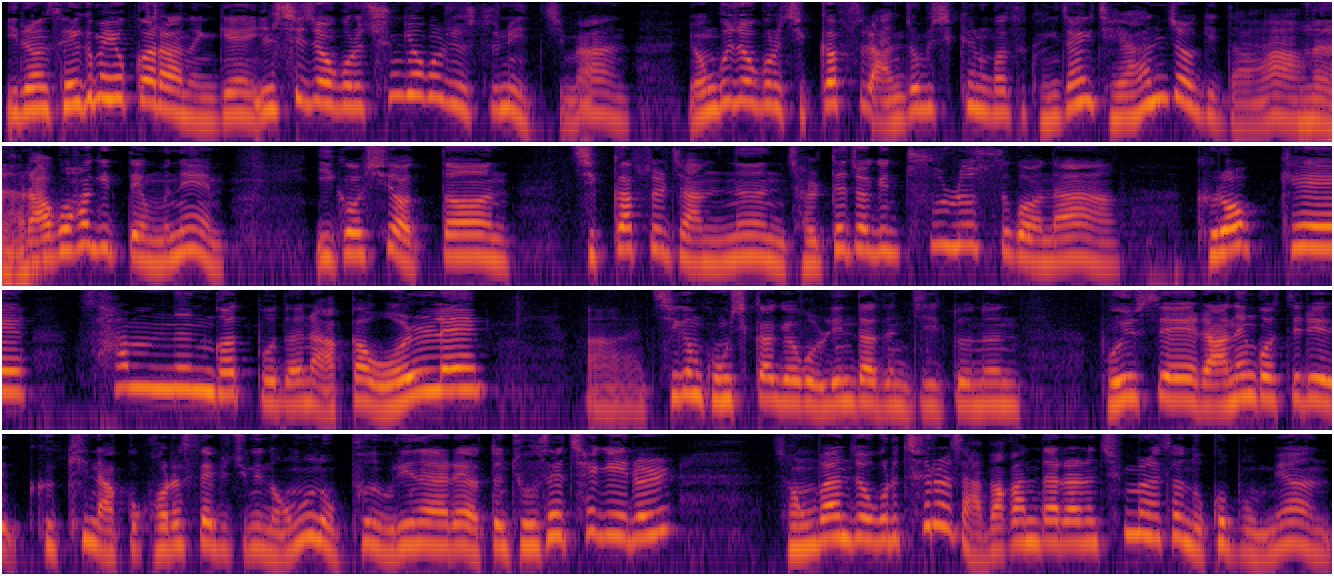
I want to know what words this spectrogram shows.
이런 세금의 효과라는 게 일시적으로 충격을 줄 수는 있지만 영구적으로 집값을 안정시키는 것은 굉장히 제한적이다라고 네. 하기 때문에 이것이 어떤 집값을 잡는 절대적인 tool로 쓰거나 그렇게 삼는 것보다는 아까 원래 아, 지금 공시가격 올린다든지 또는 보유세라는 것들이 극히 낮고 거래세 비중이 너무 높은 우리나라의 어떤 조세 체계를 정반적으로 틀을 잡아간다라는 측면에서 놓고 보면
